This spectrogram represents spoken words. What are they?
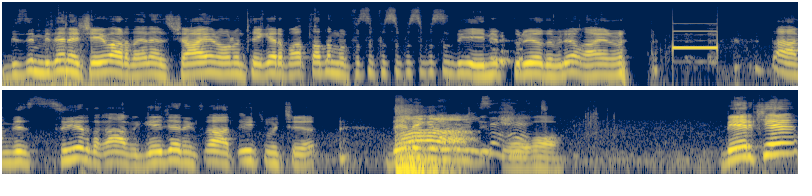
bizim bir tane şey vardı Enes. Şahin onun tekeri patladı mı fısı fısı fısı fısı diye inip duruyordu biliyor musun? Aynen. tamam biz sıyırdık abi. Gecenin saat 3.30'u. Deli Aa. gibi. bir- Oha. Berke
